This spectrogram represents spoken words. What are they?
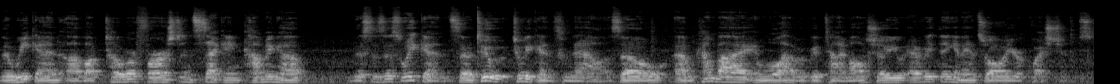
the weekend of October 1st and 2nd coming up this is this weekend, so two two weekends from now. So um, come by and we'll have a good time. I'll show you everything and answer all your questions.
